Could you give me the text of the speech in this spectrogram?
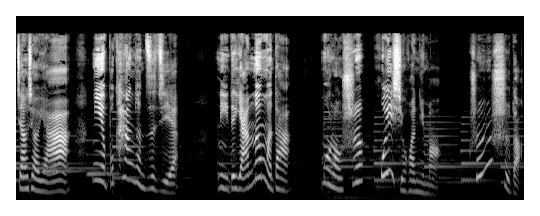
姜小牙，你也不看看自己，你的牙那么大，莫老师会喜欢你吗？真是的，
